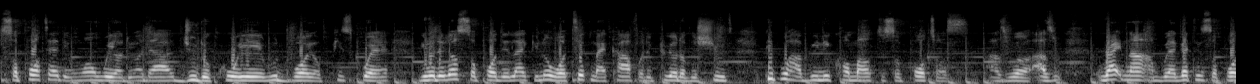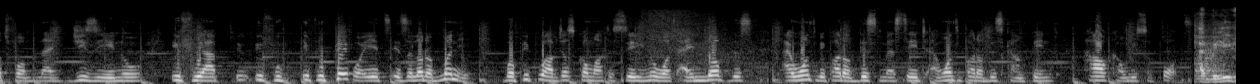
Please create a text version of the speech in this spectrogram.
supported in one way or the other Jude Okoye rude boy or p square. You know they just support they like you know what take my car for the period of the shoot. People have really come out to support us as well. As right now and we are getting support from like Jeezy, you know. If we are if we if we pay for it it's a lot of money. But people have just come out to say you know what i love this i want to be part of this message i want to be part of this campaign. How can we support? I believe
